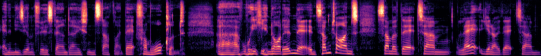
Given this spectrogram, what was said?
and the New Zealand First Foundation and stuff like that from Auckland, uh, where you're not in there. And sometimes some of that, um, la- you know, that um,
